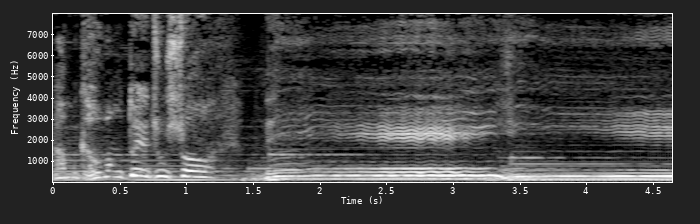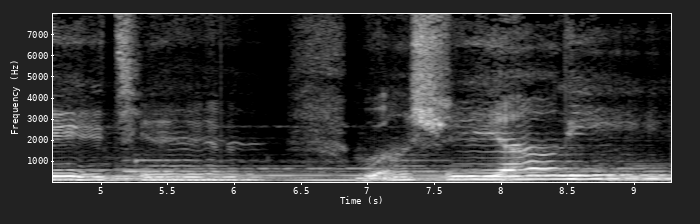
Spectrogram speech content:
让我们渴望对主说：每一天，我需要你，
